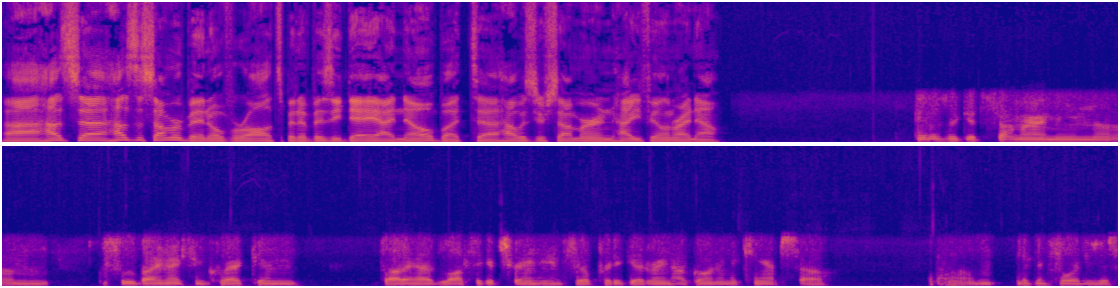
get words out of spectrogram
Uh, how's uh, how's the summer been overall? It's been a busy day, I know, but uh, how was your summer and how are you feeling right now? it was a good summer. I mean, um, flew by nice and quick, and thought I had lots of good training and feel pretty good right now going into camp. So, um, looking forward to just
